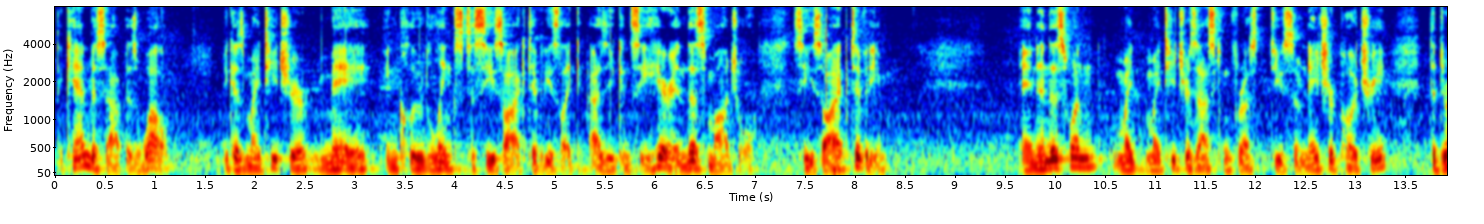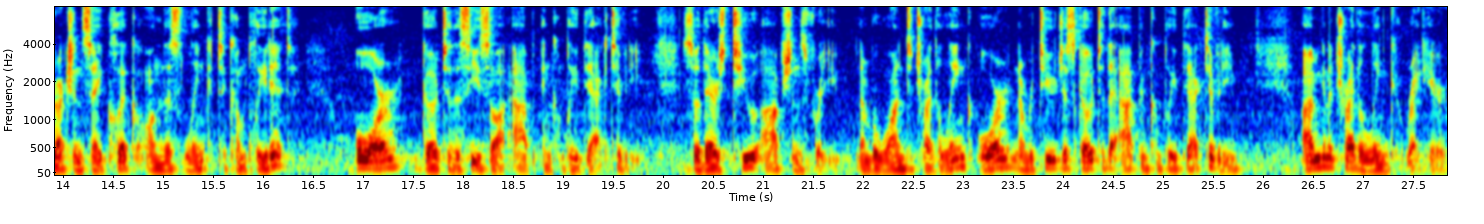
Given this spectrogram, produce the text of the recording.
the Canvas app as well, because my teacher may include links to Seesaw activities like, as you can see here in this module, Seesaw activity. And in this one, my, my teacher is asking for us to do some nature poetry. The directions say click on this link to complete it, or go to the Seesaw app and complete the activity. So there's two options for you. Number one, to try the link, or number two, just go to the app and complete the activity. I'm gonna try the link right here.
